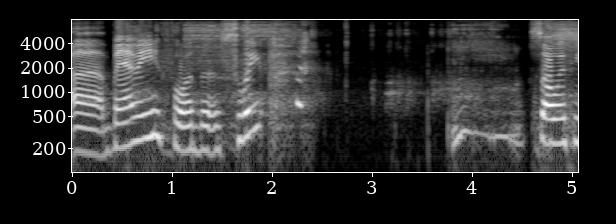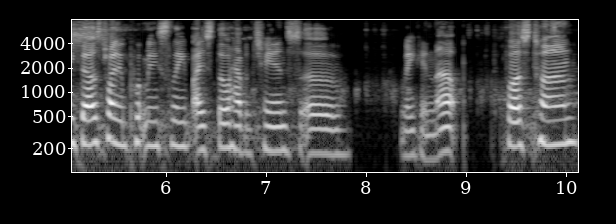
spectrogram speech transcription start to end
uh, berry for the sleep. so if he does try to put me to sleep, I still have a chance of waking up. First turn.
